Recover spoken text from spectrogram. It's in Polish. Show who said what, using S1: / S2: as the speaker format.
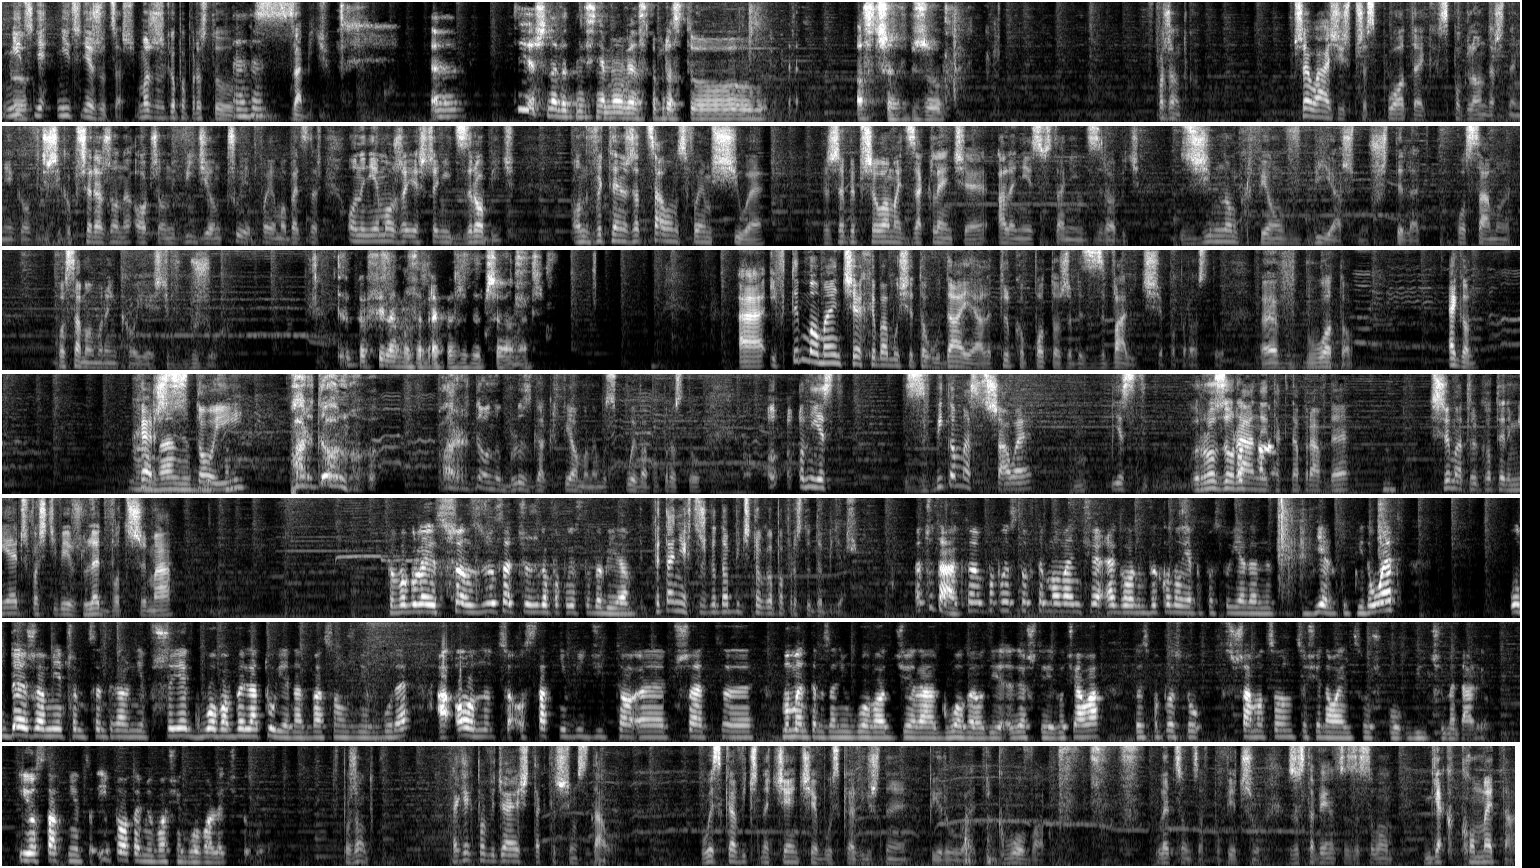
S1: Nic nie, nic nie rzucasz. Możesz go po prostu
S2: Mhm.
S1: zabić.
S2: E, Już nawet nic nie mówiąc, po prostu ostrze w brzuch.
S1: W porządku. Przełazisz przez płotek, spoglądasz na niego, widzisz jego przerażone oczy, on widzi, on czuje twoją obecność, on nie może jeszcze nic zrobić. On wytęża całą swoją siłę, żeby przełamać zaklęcie, ale nie jest w stanie nic zrobić. Z zimną krwią wbijasz mu sztylet po, same, po samą rękojeść w brzuch.
S2: Tylko chwilę mu zabrakło, żeby przełamać.
S1: A, I w tym momencie chyba mu się to udaje, ale tylko po to, żeby zwalić się po prostu e, w błoto. Egon. Hersz
S3: No, bardzo
S1: stoi. Pardonu! Pardonu! Bluzga krwią, ona mu spływa po prostu. O, on jest z wbitą ma strzałę, jest rozorany tak naprawdę. Trzyma tylko ten miecz, właściwie już ledwo trzyma.
S3: To w ogóle jest szans rzucać, czy już go po prostu dobijam?
S1: Pytanie, chcesz go dobić, to go po prostu dobijasz.
S3: Znaczy tak, to po prostu w tym momencie Egon wykonuje po prostu jeden wielki piruet, uderza mieczem centralnie w szyję, głowa wylatuje na dwa sążnie w górę, a on, co ostatni widzi, to e, przed e, momentem, zanim głowa oddziela głowę od reszty jego ciała, to jest po prostu szamocący się na łańcuszku wilczy medalion. I ostatnie, i potem właśnie głowa leci do góry.
S1: W porządku. Tak jak powiedziałeś, tak też się stało. Błyskawiczne cięcie, błyskawiczny piruet i głowa pf, pf, lecąca w powietrzu, zostawiająca za sobą jak kometa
